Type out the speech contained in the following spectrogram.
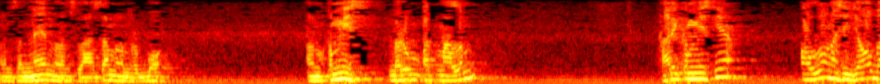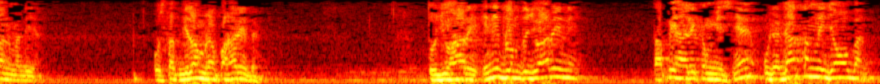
malam Senin, malam Selasa, malam Rebo, malam Kemis, baru empat malam. Hari Kemisnya Allah ngasih jawaban sama dia. Ustadz bilang berapa hari tuh? Tujuh hari. Ini belum tujuh hari nih. Tapi hari Kemisnya udah datang nih jawaban.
